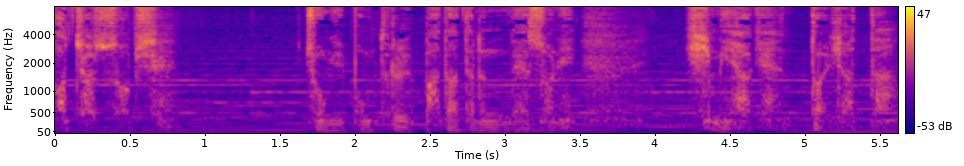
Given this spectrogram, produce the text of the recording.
어쩔 수 없이 종이 봉투를 받아드는 내 손이 희미하게 떨렸다.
